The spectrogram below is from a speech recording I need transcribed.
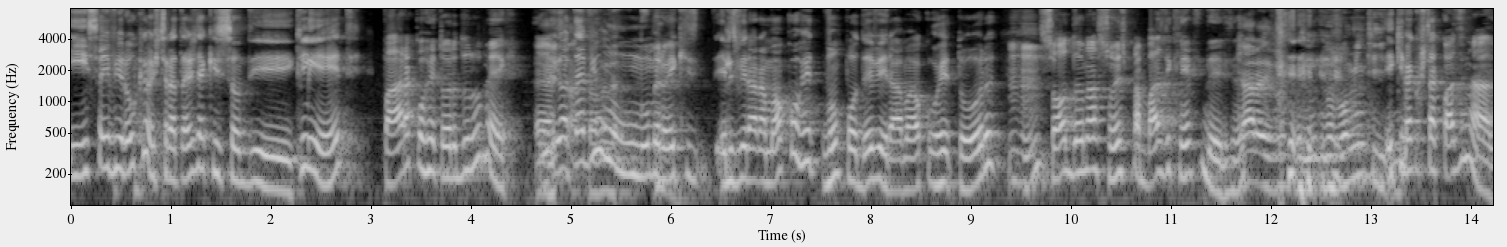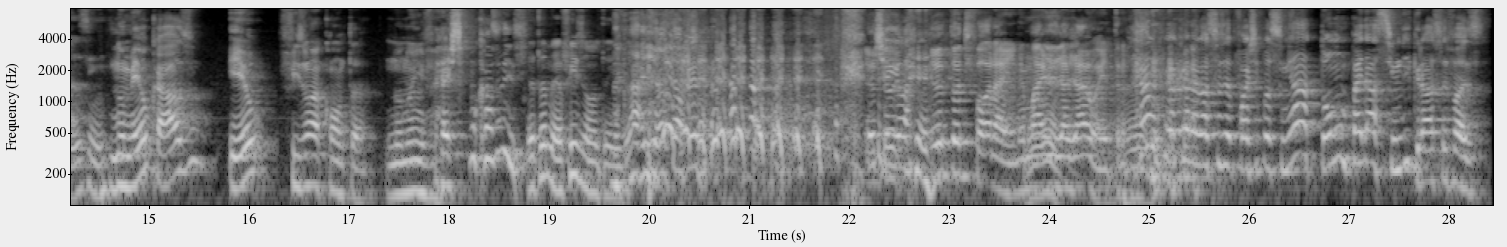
E isso aí virou o quê? Uma estratégia de aquisição de cliente para a corretora do Nubank. É, e eu até vi tá um, vendo? número aí que eles viraram a maior corretora, vão poder virar a maior corretora Uhum. só dando ações para a base de clientes deles, né? Cara, eu não- não vou mentir. E que vai custar quase nada, assim. No meu caso, eu fiz uma conta no, no Invest por causa disso. Eu também, eu fiz ontem. Aí eu tá vendo? Eu, cheguei lá, eu tô de fora ainda, mas já já eu entro. Cara, pior que o negócio você faz tipo assim, ah, toma um pedacinho de graça. Você faz.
